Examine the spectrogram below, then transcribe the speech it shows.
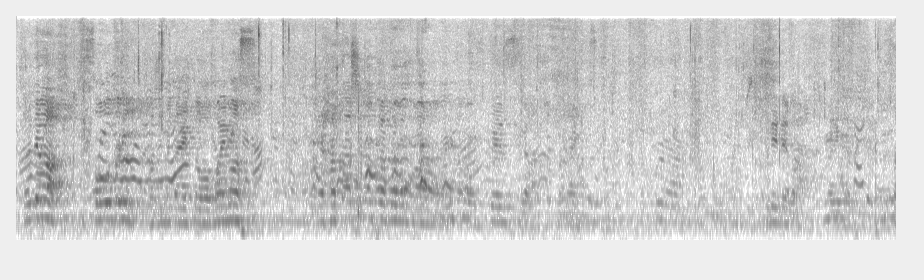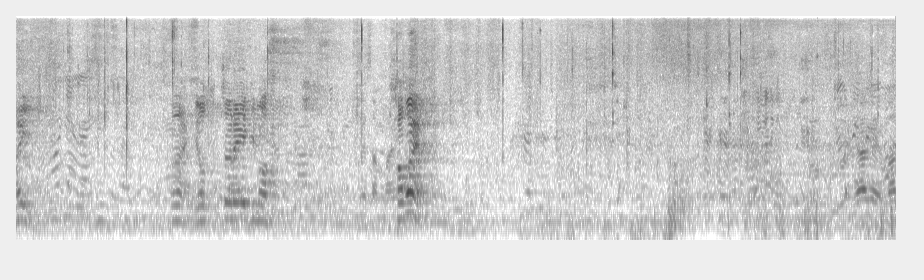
それでは、総踊り始めたいと思います。で、初足の方も、まあ、スペースがちょっとないんですけど、れればやりかけてください。それでは、よっちょれいきます。構えま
